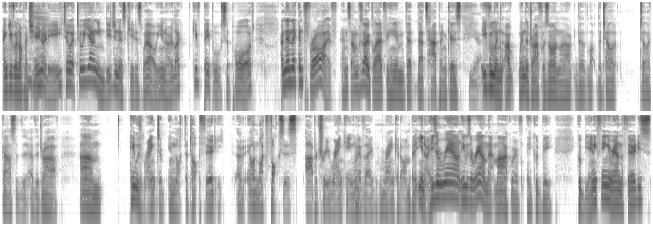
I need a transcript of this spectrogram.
and give him an opportunity to, a, to a young Indigenous kid as well. You know, like give people support and then they can thrive. And so I'm so glad for him that that's happened because Yeah. even when I, when the draft was on, when I, the the tele, telecast of the, of the draft, um, he was ranked in like the top 30 uh, on like Fox's arbitrary ranking, whatever they rank it on. But you know, he's around. He was around that mark where he could be could be anything around the thirties,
